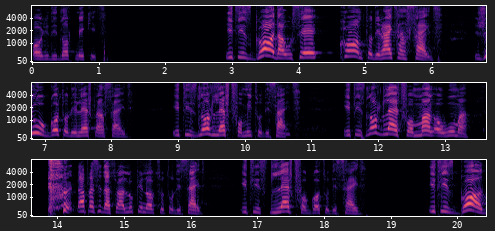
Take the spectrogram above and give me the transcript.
or you did not make it. It is God that will say, Come to the right hand side. You go to the left hand side. It is not left for me to decide. It is not left for man or woman, that person that you are looking up to, to decide. It is left for God to decide. It is God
